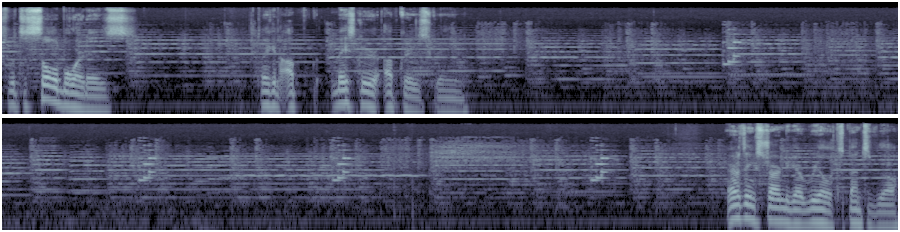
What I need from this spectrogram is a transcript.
So what the soul board is, so I can up, basically your upgrade screen. Everything's starting to get real expensive though.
